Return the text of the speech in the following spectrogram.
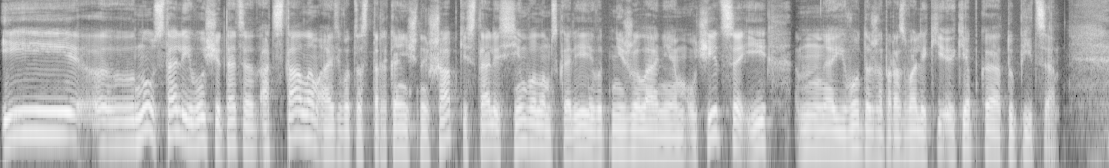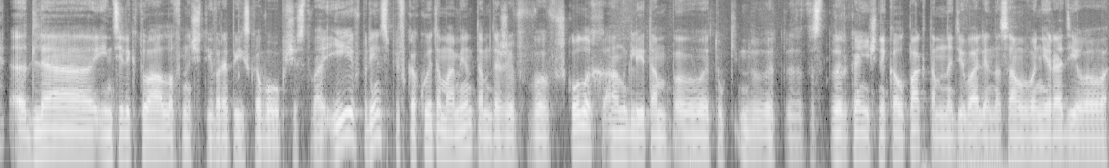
и э, ну, стали его считать отсталым, а эти вот остроконечные шапки стали символом скорее вот нежеланием учиться, и его даже прозвали кепка тупица для интеллектуалов значит, европейского общества. И, в принципе, в какой-то момент там даже в, в школах Англии там э, эту, этот остроконечный колпак там надевали на самого нерадивого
